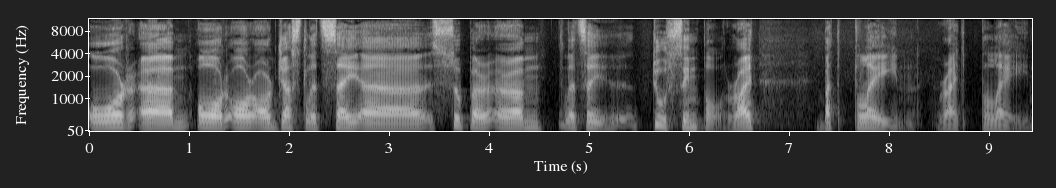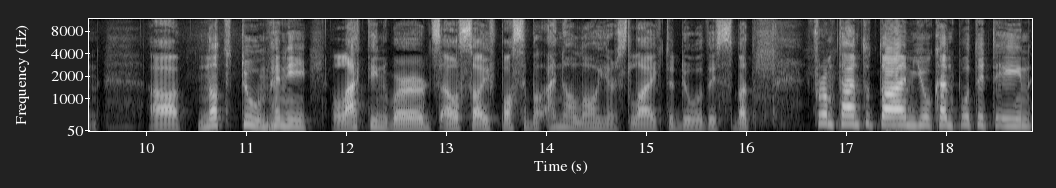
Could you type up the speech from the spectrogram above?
or um, or, or or just let's say uh, super um, let's say too simple right? But plain right? Plain. Uh, not too many Latin words also if possible. I know lawyers like to do this but from time to time you can put it in,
